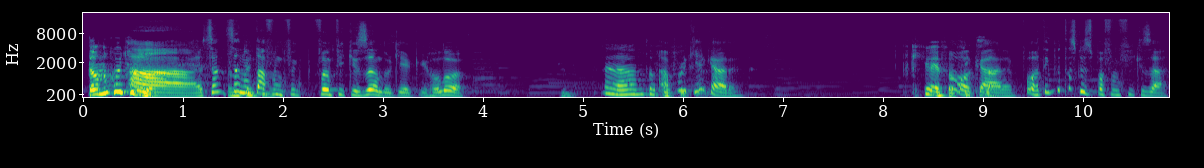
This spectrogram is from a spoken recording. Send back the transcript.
Então não continua. Ah, você Não não tá fanficizando o que, que rolou? Não, não tô Ah, falando. por que, cara? Por que eu ia Pô, fanficizar? cara, pô, tem muitas coisas pra fanficizar.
